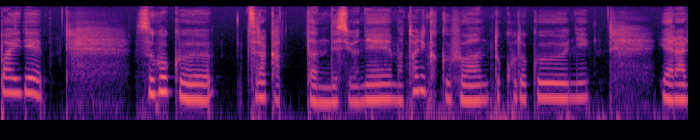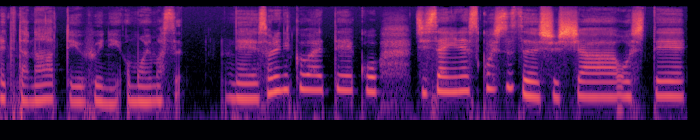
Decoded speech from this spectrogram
ぱいですごく辛かったんですよね、まあ、とにかく不安と孤独にやられてたなっていうふうに思いますでそれに加えてこう実際にね少しずつ出社をして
